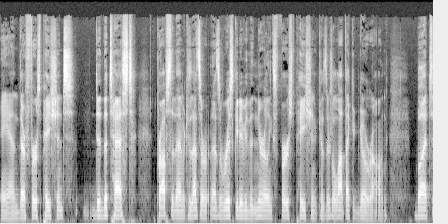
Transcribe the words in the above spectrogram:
and their first patient did the test. Props to them because that's a that's a risky to be the Neuralink's first patient because there's a lot that could go wrong. But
